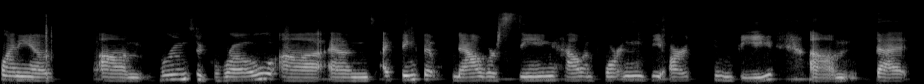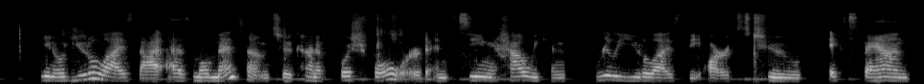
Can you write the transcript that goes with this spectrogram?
plenty of um, room to grow. Uh, and I think that now we're seeing how important the arts can be, um, that, you know, utilize that as momentum to kind of push forward and seeing how we can really utilize the arts to expand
